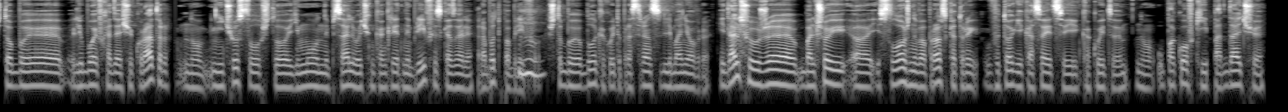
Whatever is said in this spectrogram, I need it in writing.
чтобы любой входящий куратор ну, не чувствовал, что ему написали очень конкретный бриф и сказали «работай по брифу», mm-hmm. чтобы было какое-то пространство для маневра. И дальше уже большой э, и сложный вопрос, который в итоге касается и какой-то ну, упаковки и подачи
